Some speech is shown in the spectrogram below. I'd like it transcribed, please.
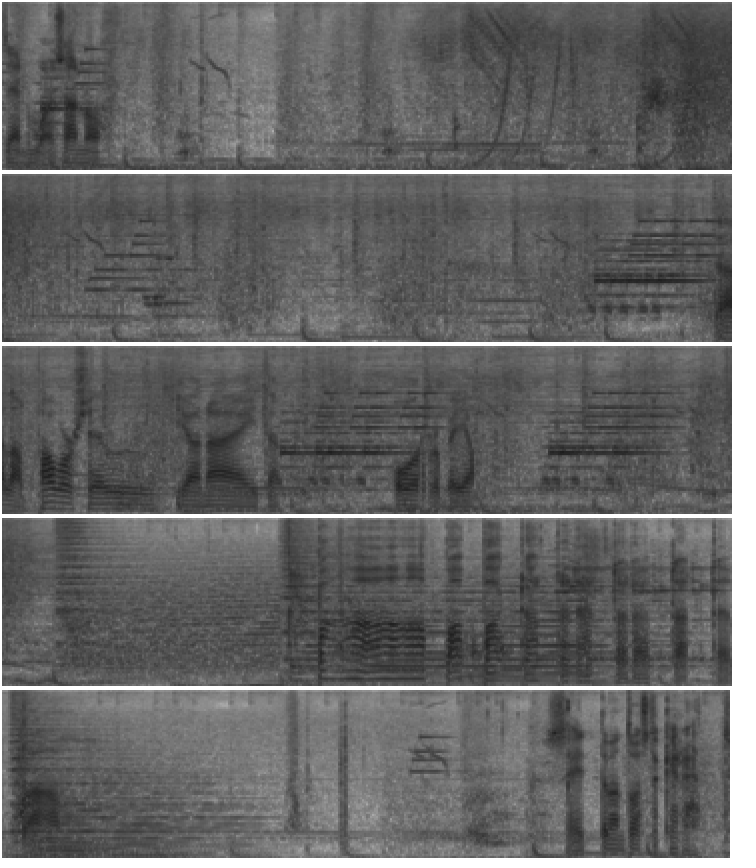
Sen voin sanoa. Täällä on Power Shell ja näitä orbeja. Pa, pa, pa, da, da, da, da, da, da, pam. 17 kerätty.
